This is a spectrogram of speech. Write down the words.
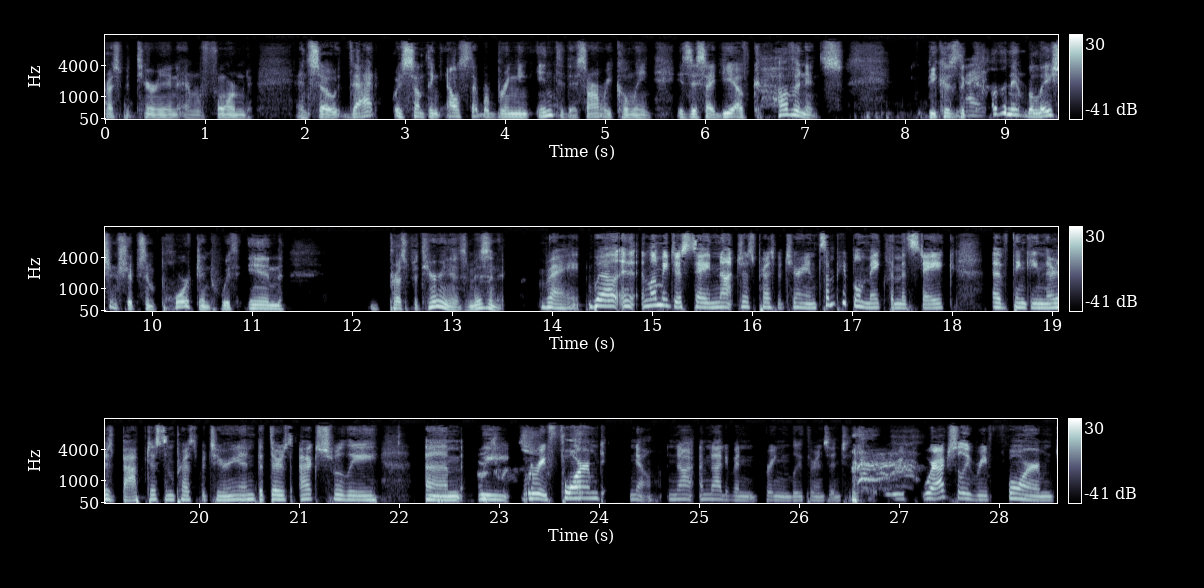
Presbyterian and Reformed, and so that is something else that we're bringing into this, aren't we, Colleen? Is this idea of covenants, because the right. covenant relationship's important within Presbyterianism, isn't it? Right. Well, and, and, let me just say, not just Presbyterian. Some people make the mistake of thinking there's Baptist and Presbyterian, but there's actually um, we we're Reformed. No, not. I'm not even bringing Lutherans into this. we're actually Reformed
